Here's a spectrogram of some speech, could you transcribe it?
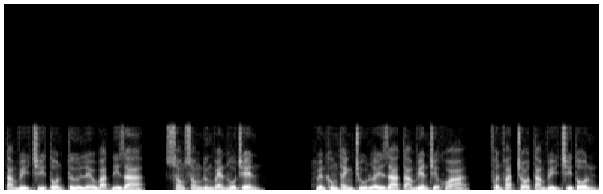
Tám vị trí tôn từ lều bạt đi ra, song song đứng ven hồ trên. Huyền không thành chủ lấy ra tám viên chìa khóa, phân phát cho tám vị trí tôn,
